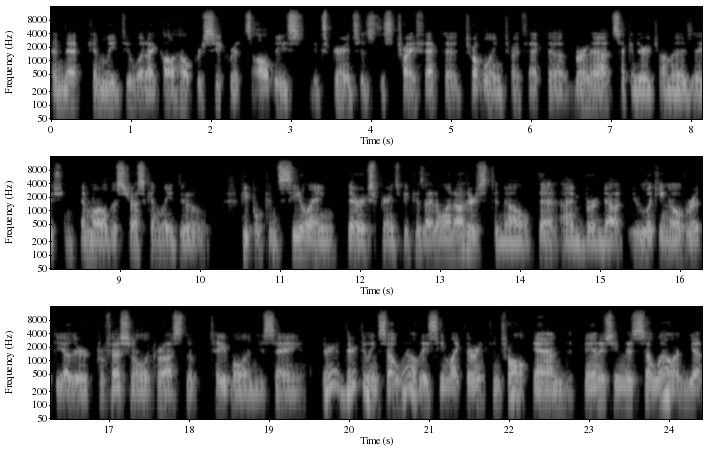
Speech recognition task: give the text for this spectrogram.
and that can lead to what I call helper secrets. All these experiences, this trifecta, troubling trifecta, burnout, secondary traumatization, and moral distress can lead to people concealing their experience because I don't want others to know that I'm burned out. You're looking over at the other professional across the table and you say, they're, they're doing so well. They seem like they're in control and managing this so well. And yet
